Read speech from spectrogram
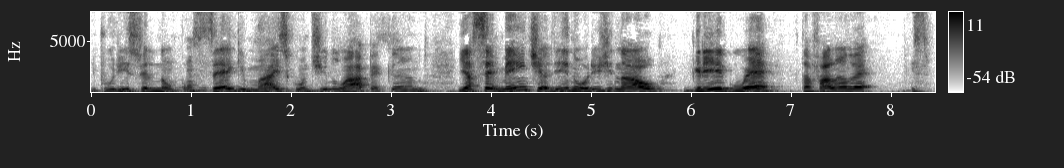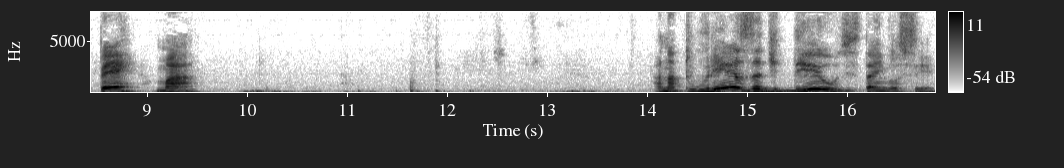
E por isso ele não consegue mais continuar pecando. E a semente ali no original grego é, está falando é esperma. A natureza de Deus está em você.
